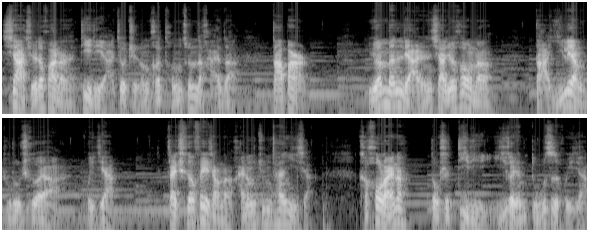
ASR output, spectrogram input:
下学的话呢，弟弟啊就只能和同村的孩子搭伴儿。原本俩人下学后呢，打一辆出租车呀回家，在车费上呢还能均摊一下。可后来呢，都是弟弟一个人独自回家，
